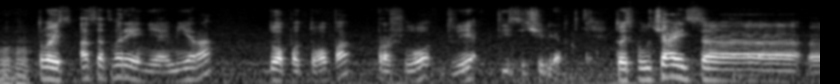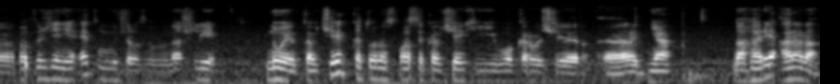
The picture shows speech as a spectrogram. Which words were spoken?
Ага. То есть от сотворения мира до потопа прошло 2000 лет. То есть получается, э, подтверждение этому, мы еще раз говорю, нашли Ноев ковчег, которым спасся ковчег и его, короче, э, родня на горе Арарат.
